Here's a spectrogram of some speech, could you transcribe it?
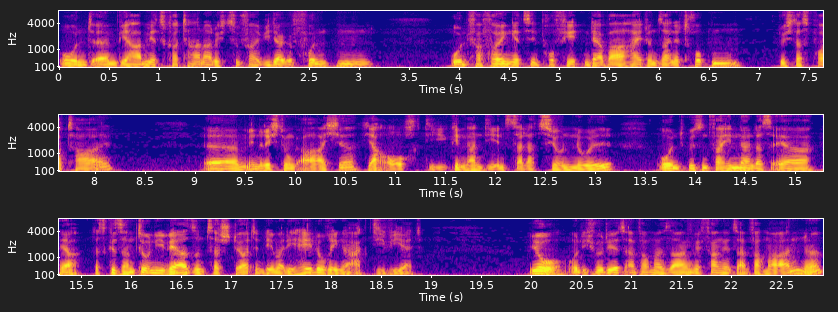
und ähm, wir haben jetzt Cortana durch Zufall wiedergefunden und verfolgen jetzt den Propheten der Wahrheit und seine Truppen durch das Portal ähm, in Richtung Arche, ja auch die genannt die Installation Null und müssen verhindern, dass er ja das gesamte Universum zerstört, indem er die Halo-Ringe aktiviert. Jo, und ich würde jetzt einfach mal sagen, wir fangen jetzt einfach mal an, ne?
